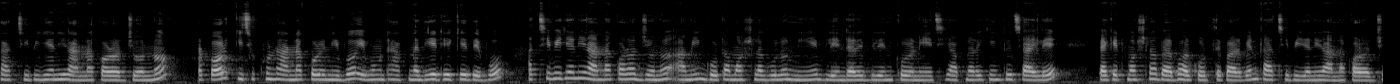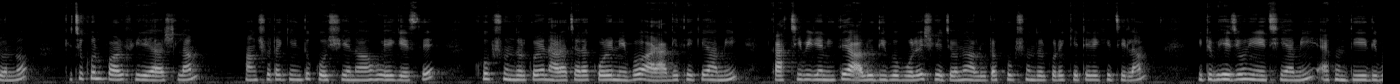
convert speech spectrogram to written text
কাচ্চি বিরিয়ানি রান্না করার জন্য। তারপর কিছুক্ষণ রান্না করে নিব এবং ঢাকনা দিয়ে ঢেকে দেব। কাচ্চি বিরিয়ানি রান্না করার জন্য আমি গোটা মশলাগুলো নিয়ে ব্লেন্ডারে ব্লেন্ড করে নিয়েছি, আপনারা কিন্তু চাইলে প্যাকেট মশলা ব্যবহার করতে পারবেন কাচ্চি বিরিয়ানি রান্না করার জন্য। কিছুক্ষণ পর ফিরে আসলাম। মাংসটা কিন্তু কষিয়ে নেওয়া হয়ে গেছে। খুব সুন্দর করে নাড়াচাড়া করে নেব আর আগে থেকে আমি কাচ্চি বিরিয়ানিতে আলু দিব বলে সেজন্য আলুটা খুব সুন্দর করে কেটে রেখেছিলাম। একটু ভেজেও নিয়েছি আমি। এখন দিয়ে দিব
